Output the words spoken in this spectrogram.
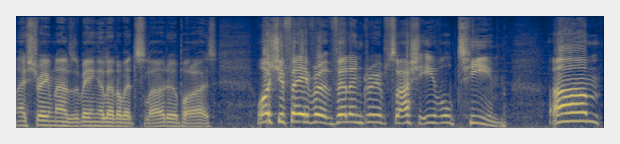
My Streamlabs are being a little bit slow, I do apologize. What's your favourite villain group slash evil team? Um,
